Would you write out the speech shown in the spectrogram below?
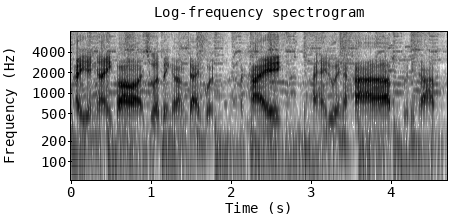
อะไรยังไงก็ช่วยเป็นกำลังใจกด ตะไคร้ให้ด้วยนะครับ สวัสดีครับ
